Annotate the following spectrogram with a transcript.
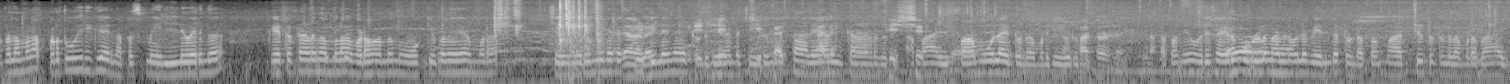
അപ്പോൾ നമ്മൾ അപ്പുറത്ത് പോയിരിക്കുമായിരുന്നു അപ്പോൾ സ്മെല്ല് വരുന്ന കേട്ടിട്ടാണ് നമ്മൾ അവിടെ വന്ന് നോക്കിയപ്പോൾ നമ്മുടെ ചേരുമീനൊക്കെ കിടിലനായിട്ടുണ്ട് ഇത് കണ്ട? ചേറുമീൻ തലയാണ് ഈ കാണുന്നത്. അപ്പോൾ അൽഫാമൂലായിട്ടുണ്ട് നമ്മുടെ ചേറുമീൻ അപ്പം അതിന് ഒരു സൈഡ് ഫുള്ള് നല്ലപോലെ വെന്തിട്ടുണ്ട്. അപ്പം മറിച്ചിട്ടിട്ടുണ്ട് നമ്മുടെ ബായി.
